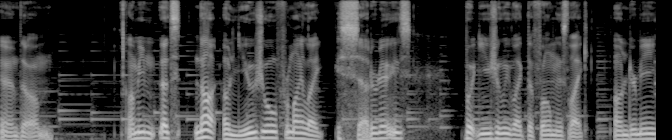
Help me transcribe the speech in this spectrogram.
And um I mean that's not unusual for my like Saturdays, but usually like the foam is like under me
